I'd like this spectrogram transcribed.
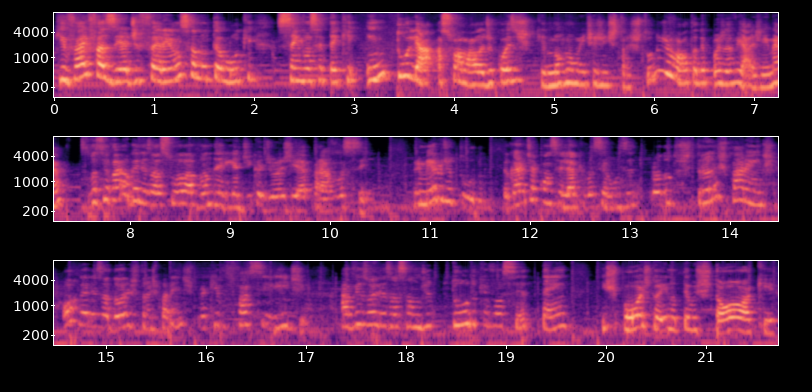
que vai fazer a diferença no teu look sem você ter que entulhar a sua mala de coisas, que normalmente a gente traz tudo de volta depois da viagem, né? Se você vai organizar a sua lavanderia, a dica de hoje é pra você. Primeiro de tudo, eu quero te aconselhar que você use produtos transparentes, organizadores transparentes, para que facilite a visualização de tudo que você tem exposto aí no teu estoque,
